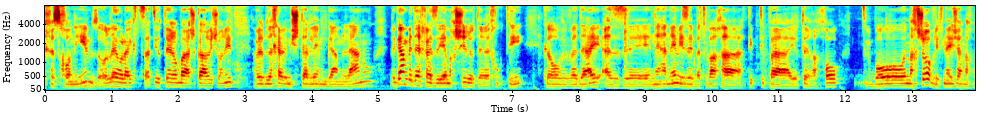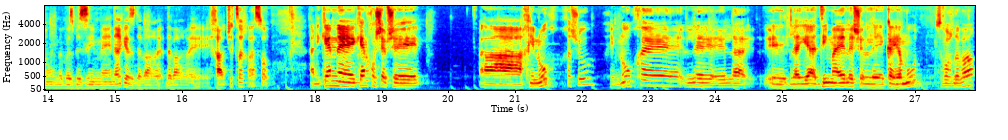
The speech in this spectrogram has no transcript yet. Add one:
חסכוניים, זה עולה אולי קצת יותר בהשקעה הראשונית, אבל בדרך כלל משתלם גם לנו, וגם בדרך כלל זה יהיה מכשיר יותר איכותי, קרוב בוודאי, אז נהנה מזה בטווח הטיפ-טיפה יותר רחוק. בואו נחשוב לפני שאנחנו מבזבזים אנרגיה, זה דבר, דבר אחד שצריך לעשות. אני כן, כן חושב שהחינוך חשוב, חינוך אה, ל, ל, אה, ליעדים האלה של קיימות, בסופו של דבר,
